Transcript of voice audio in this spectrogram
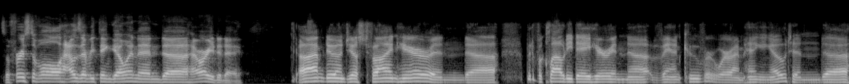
So, first of all, how's everything going, and uh, how are you today? I'm doing just fine here, and uh, a bit of a cloudy day here in uh, Vancouver, where I'm hanging out. And uh,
